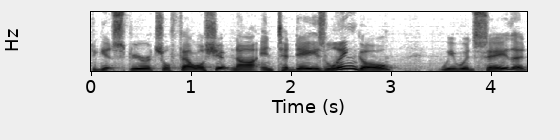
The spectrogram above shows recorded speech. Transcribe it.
to get spiritual fellowship. Now, in today's lingo, we would say that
